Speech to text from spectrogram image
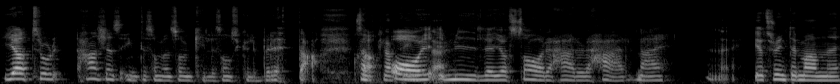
Jag tror, han känns inte som en sån kille som skulle berätta. Så, Självklart Oj, inte. Emilia, jag sa det här och det här. Nej. Nej, jag tror inte man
